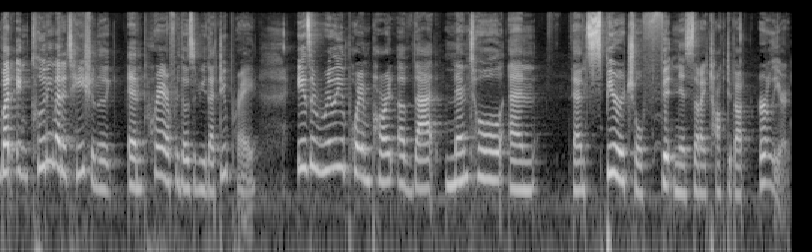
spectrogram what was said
but including meditation and prayer for those of you that do pray is a really important part of that mental and and spiritual fitness that I talked about earlier.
